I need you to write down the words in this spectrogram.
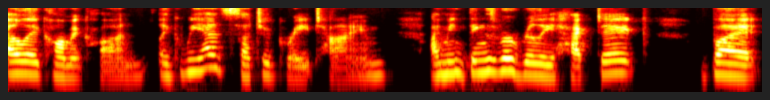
LA Comic Con. Like we had such a great time. I mean, things were really hectic, but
